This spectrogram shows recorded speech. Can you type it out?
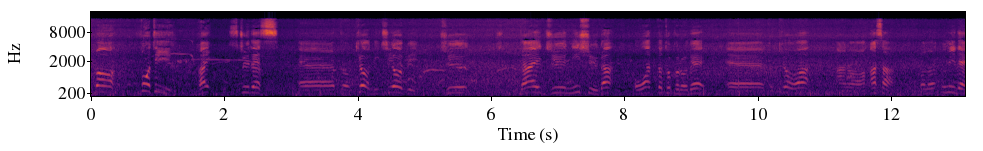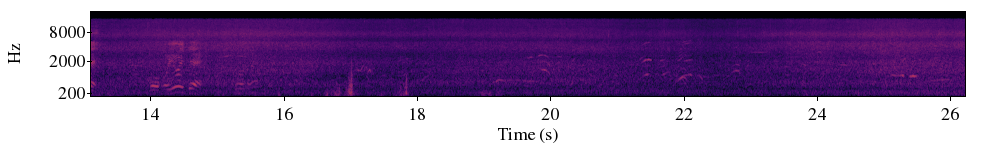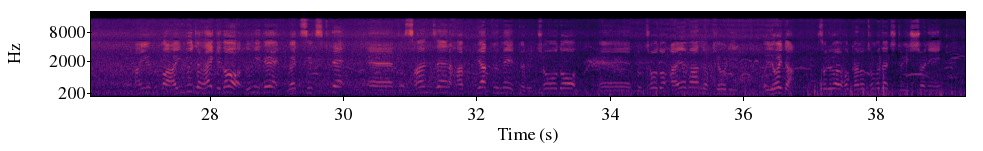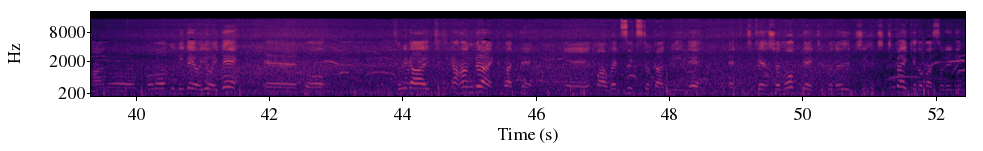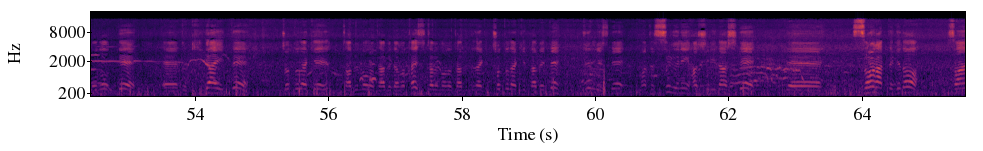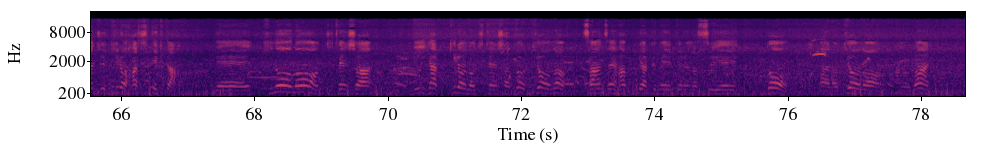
スーパー40はいスチューです。えー、と今日日曜日第12週が終わったところで、えー、と今日はあの朝この海でこう泳いでこういう、まあ、あいう風じゃないけど、海でウェットスーツ着て、えーと、3800メートル、ちょうど、えーと、ちょうどアヤマンの距離泳いだ。それは他の友達と一緒に、あのこの海で泳いで、えーと、それが1時間半ぐらいかかって、でまあ、ウェットスーツとか脱いで、えー、と自転車乗って自分の家家近いけど、まあ、それに戻って、えー、と着替えてちょっとだけ食べ物食べた、まあ、大して食べ物食べてないけどちょっとだけ食べて準備してまたすぐに走り出してで辛かったけど30キロ走ってきた。で昨日の自転車200キロの自転車と今日の3800メートルの水泳とあの今日のあのラン、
